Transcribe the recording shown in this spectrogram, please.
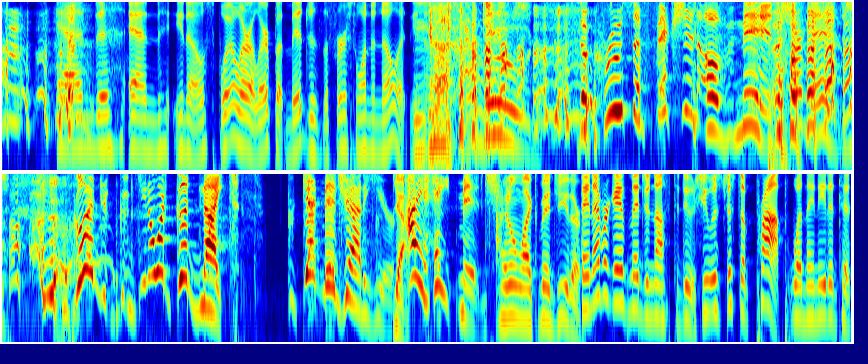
and and you know, spoiler alert, but Midge is the first one to know it. You know, Poor Midge. the crucifixion of Midge. Poor Midge. Good. good- You know what? Good night. G- Get Midge out of here. Yeah. I hate Midge. I don't like Midge either. They never gave Midge enough to do. She was just a prop when they needed to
